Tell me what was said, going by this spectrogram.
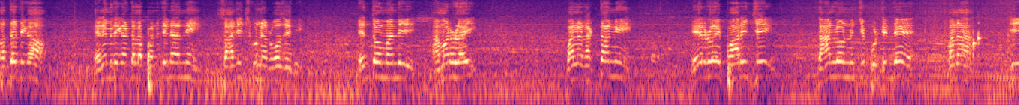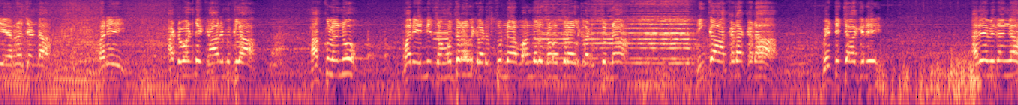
పద్ధతిగా ఎనిమిది గంటల పని దినాన్ని సాధించుకున్న రోజు ఇది. ఎంతోమంది అమరులై వాళ్ళ రక్తాన్ని ఏరులై పారించి దానిలో నుంచి పుట్టిందే మన ఈ ఎర్ర జెండా. మరి అటువంటి కార్మికుల హక్కులను మరి ఇన్ని సంవత్సరాలు గడుస్తున్నా వందల సంవత్సరాలు గడుస్తున్నా ఇంకా అక్కడక్కడ వెట్టి చాకిరి అదేవిధంగా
